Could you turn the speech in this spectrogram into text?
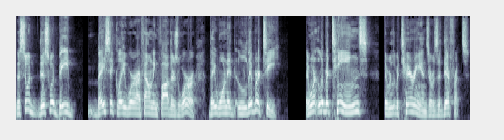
This would this would be basically where our founding fathers were. They wanted liberty. They weren't libertines. They were libertarians. There was a difference.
